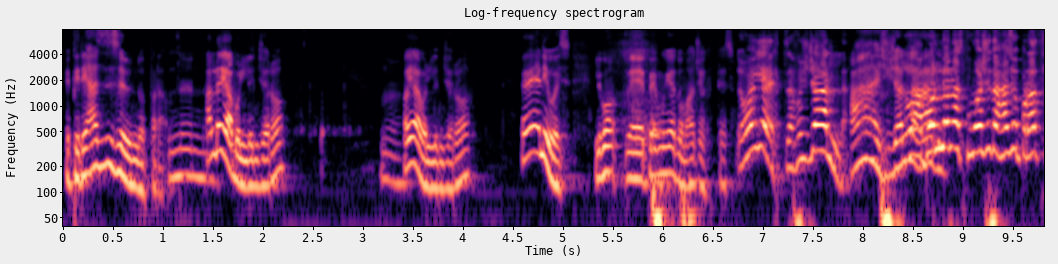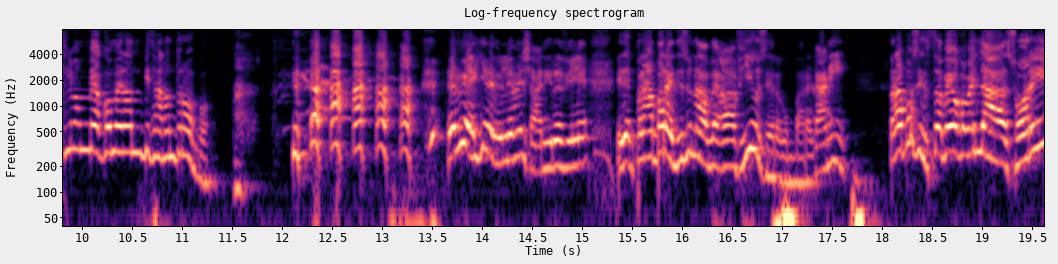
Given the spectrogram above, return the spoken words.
Επηρεάζεται σε αυτό το πράγμα. Ναι, ναι. Αλλά για πολύ καιρό. Ναι. Όχι για πολύ καιρό. Ε, Anyways, λοιπόν, ε, πες μου για το μάτσο χτες. Όχι, έχετε, αφού έχει κι άλλα. Α, έχει κι Ο άλλα. Απόλλωνας που μάχεται χάσει το πρωτάθλημα με ακόμα έναν πιθανόν τρόπο. Ρε φίλε, εκεί ρε δουλεύει σάνι ρε φίλε. Ε, Πρέπει να παρατήσουν να αφιούσε ρε κουμπάρε, κάνει. Πρέπει να αποσυρθώ, πέω κοπέλια, sorry,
